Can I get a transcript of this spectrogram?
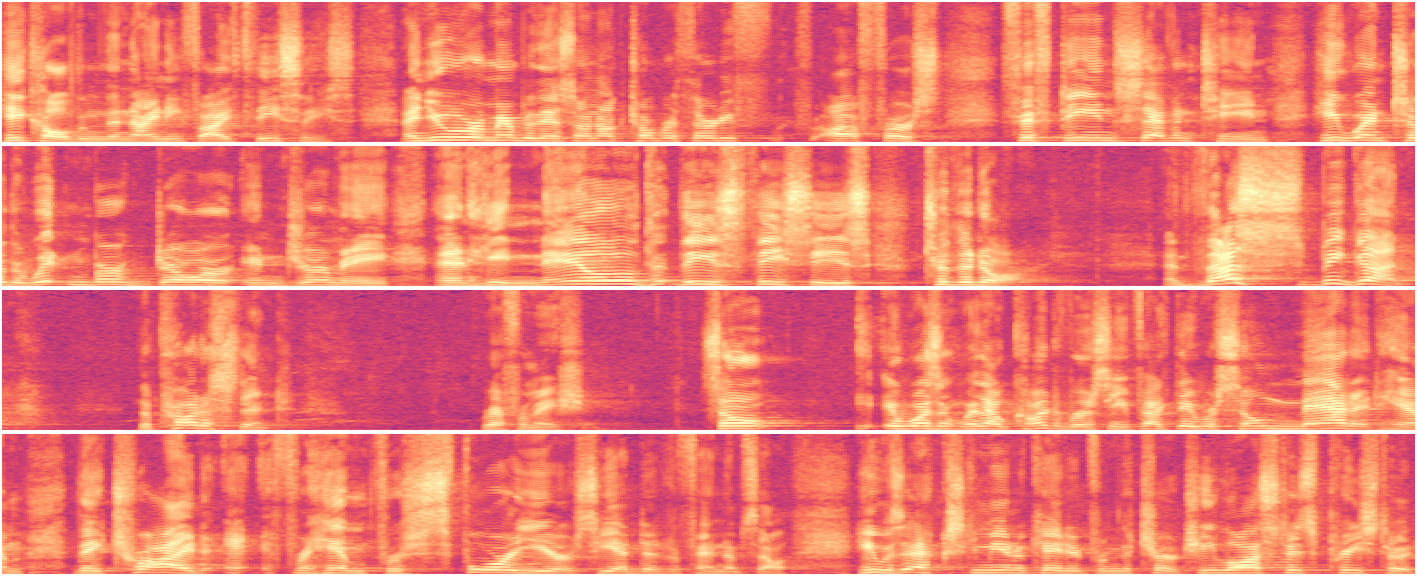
He called them the 95 Theses. And you will remember this on October 30, uh, 1st, 1517, he went to the Wittenberg door in Germany and he nailed these theses to the door. And thus begun the Protestant Reformation. So it wasn't without controversy. In fact, they were so mad at him, they tried eh, for him for four years. He had to defend himself. He was excommunicated from the church. He lost his priesthood,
